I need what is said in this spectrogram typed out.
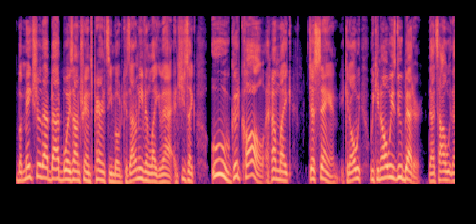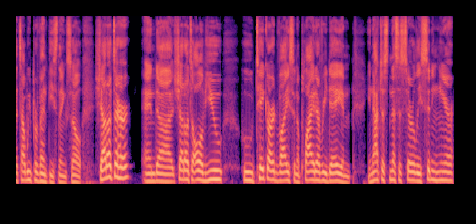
but make sure that bad boy's on transparency mode because I don't even like that. And she's like, "Ooh, good call." And I'm like, "Just saying, it can always we can always do better. That's how that's how we prevent these things." So shout out to her and uh, shout out to all of you who take our advice and apply it every day. And you're not just necessarily sitting here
